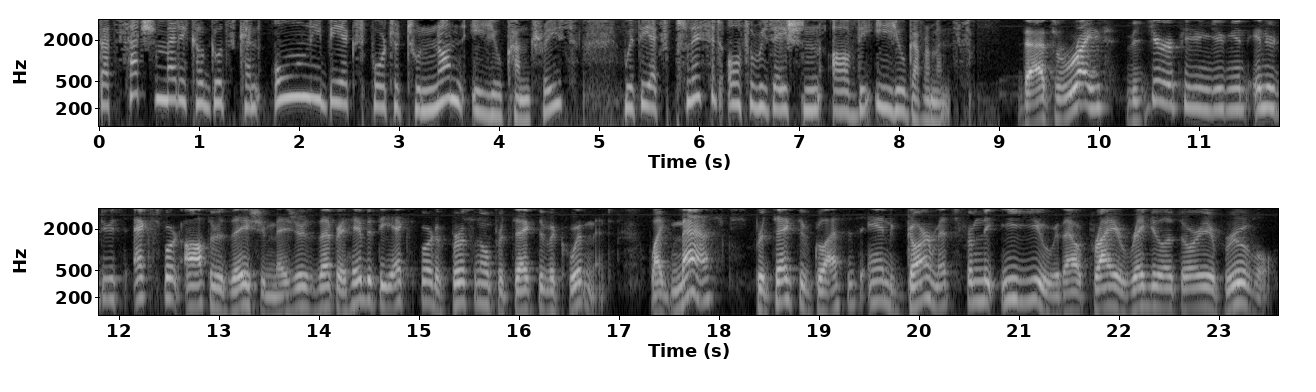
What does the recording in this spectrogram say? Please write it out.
that such medical goods can only be exported to non-EU countries with the explicit authorization of the EU governments. That's right! The European Union introduced export authorization measures that prohibit the export of personal protective equipment, like masks, protective glasses, and garments from the EU without prior regulatory approval.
